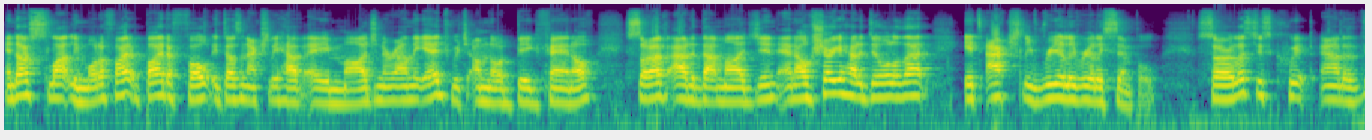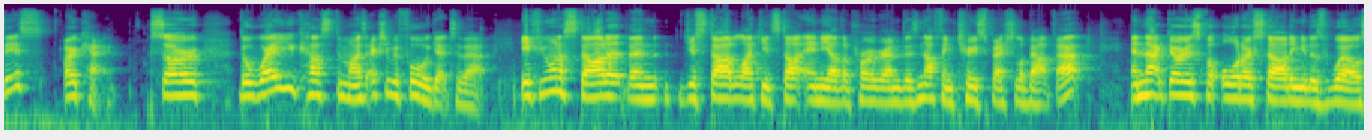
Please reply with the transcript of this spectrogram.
And I've slightly modified it. By default, it doesn't actually have a margin around the edge, which I'm not a big fan of. So I've added that margin and I'll show you how to do all of that. It's actually really, really simple. So let's just quit out of this. Okay. So the way you customize, actually before we get to that, if you want to start it, then just start it like you'd start any other program. There's nothing too special about that. And that goes for auto starting it as well.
